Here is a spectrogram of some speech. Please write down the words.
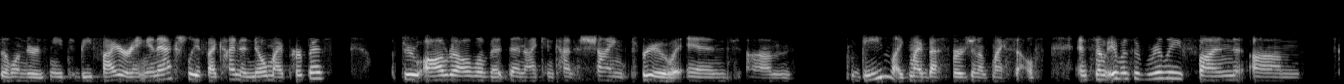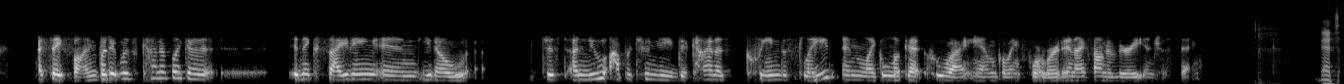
cylinders need to be firing. And actually, if I kind of know my purpose, through all, all of it, then I can kind of shine through and um, be like my best version of myself. And so it was a really fun, um, I say fun, but it was kind of like a an exciting and you know just a new opportunity to kind of clean the slate and like look at who I am going forward. And I found it very interesting. That's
